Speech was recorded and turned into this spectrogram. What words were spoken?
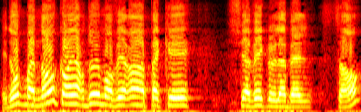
Et donc maintenant, quand R2 m'enverra un paquet avec le label 100,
